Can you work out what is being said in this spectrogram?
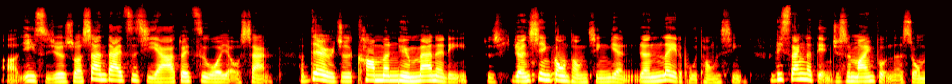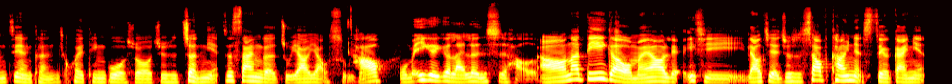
啊，意思就是说善待自己啊，对自我友善。第二个就是 common humanity，就是人性共同经验，人类的普通性。第三个点就是 mindfulness，我们之前可能会听过说，就是正念。这三个主要要素。好，我们一个一个来认识好了。好，那第一个我们要一起了解就是 self kindness 这个概念。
